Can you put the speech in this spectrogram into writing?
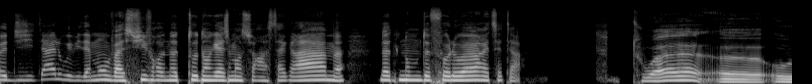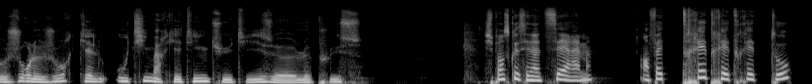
euh, digital où évidemment on va suivre notre taux d'engagement sur Instagram, notre nombre de followers, etc. Toi, euh, au jour le jour, quel outil marketing tu utilises le plus? Je pense que c'est notre CRM. En fait, très très très tôt,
